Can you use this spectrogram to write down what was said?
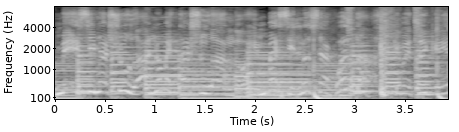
Me, si me ayuda, no me está ayudando. Imbécil, ¿no se da cuenta que me estoy queriendo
